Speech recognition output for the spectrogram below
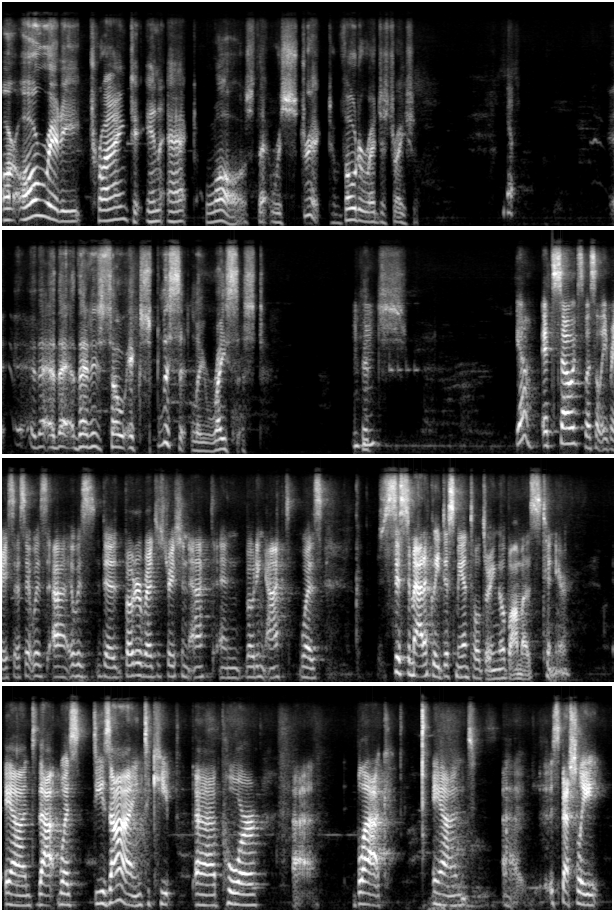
are already trying to enact laws that restrict voter registration. Yep. That, that, that is so explicitly racist. Mm-hmm. It's yeah, it's so explicitly racist. It was uh, it was the Voter Registration Act and Voting Act was systematically dismantled during Obama's tenure, and that was designed to keep uh, poor, uh, black, and uh, especially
